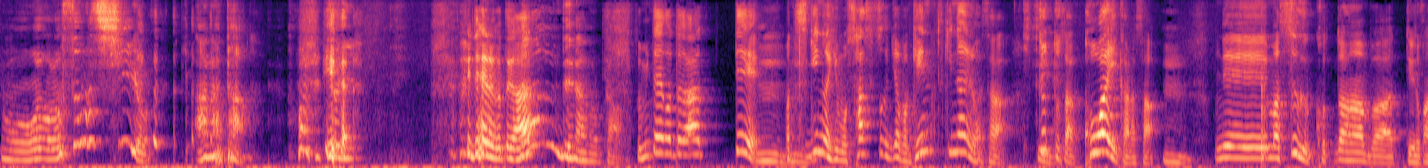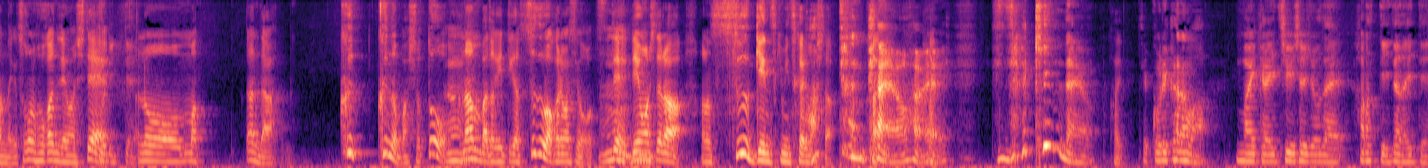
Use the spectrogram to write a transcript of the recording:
もう恐ろしいよ。あなた。本当に。みたいなことがあっなんでなのか。みたいなことがあって、うんうんまあ、次の日も早速、やっぱ原付ないのはさ、ちょっとさ、怖いからさ、うん。で、まあ、すぐコットンハーバーっていうとこあるんだけど、そこの他に電話してあのーまあ、なんだ、区、区の場所とうんナンバーだけ言ってからすぐ分かりますよ、つってうんうん電話したら、あの、すぐ原付見つかりあました。ったんかよ、おい。ふざけんなよ。はい。じゃあこれからは、毎回駐車場代払っていただいて。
